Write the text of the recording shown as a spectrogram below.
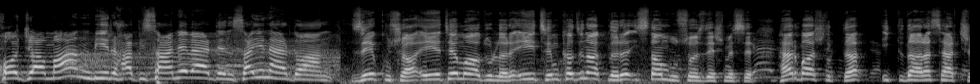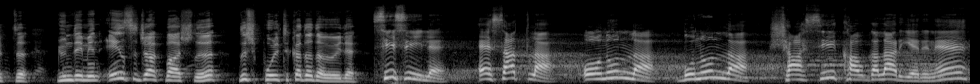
kocaman bir hapishane verdin Sayın Erdoğan. Z kuşağı, EYT mağdurları, eğitim, kadın hakları, İstanbul Sözleşmesi. Her başlıkta iktidara sert çıktı. Gündemin en sıcak başlığı dış politikada da öyle. Sisi ile, Esat'la, onunla, bununla şahsi kavgalar yerine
